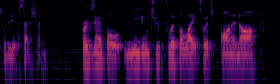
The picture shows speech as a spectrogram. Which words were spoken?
to the obsession. For example, needing to flip a light switch on and off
